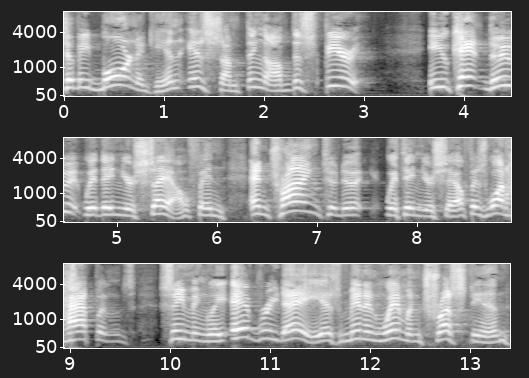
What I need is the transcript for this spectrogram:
to be born again is something of the Spirit. You can't do it within yourself, and, and trying to do it within yourself is what happens seemingly every day as men and women trust in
